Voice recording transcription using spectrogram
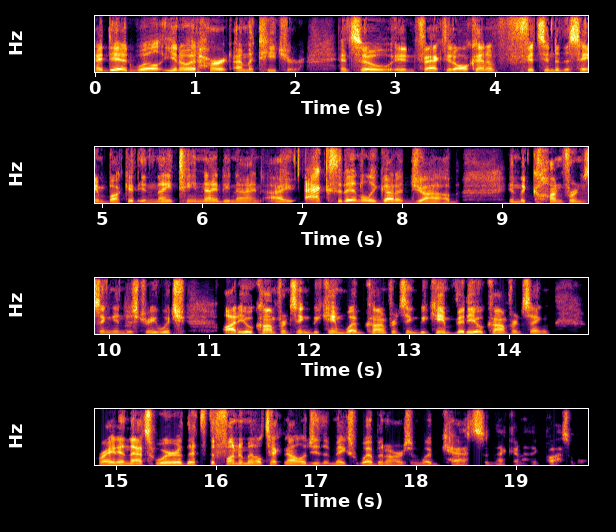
I did. Well, you know, at heart, I'm a teacher. And so, in fact, it all kind of fits into the same bucket. In 1999, I accidentally got a job in the conferencing industry, which audio conferencing became web conferencing, became video conferencing, right? And that's where that's the fundamental technology that makes webinars and webcasts and that kind of thing possible.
